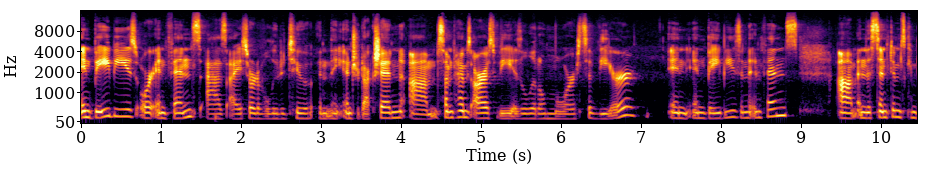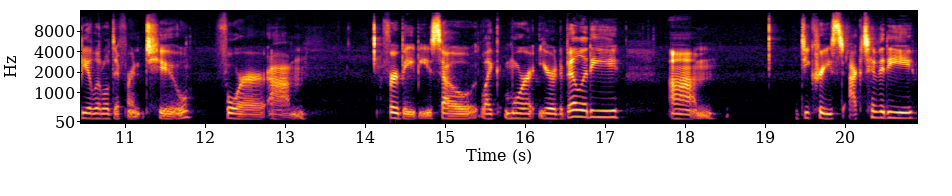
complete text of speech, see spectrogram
in babies or infants, as I sort of alluded to in the introduction, um, sometimes RSV is a little more severe in, in babies and infants, um, and the symptoms can be a little different too for um, for babies. So, like more irritability, um, decreased activity,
